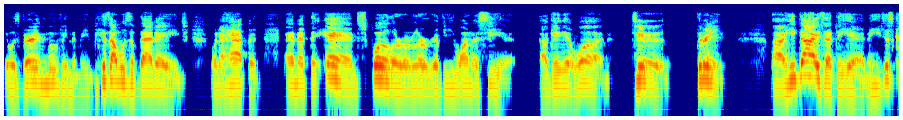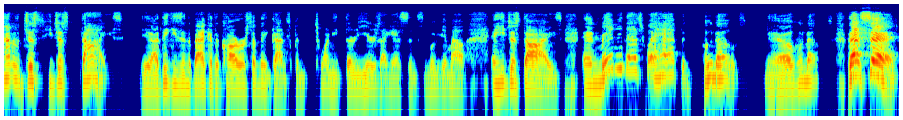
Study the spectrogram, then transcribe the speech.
It was very moving to me because I was of that age when it happened. And at the end, spoiler alert, if you want to see it, I'll give you one, two, three. Uh, he dies at the end he just kind of just, he just dies. You know, I think he's in the back of the car or something. God, it's been 20, 30 years, I guess, since the movie came out. And he just dies. And maybe that's what happened. Who knows? You know, who knows? That said,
